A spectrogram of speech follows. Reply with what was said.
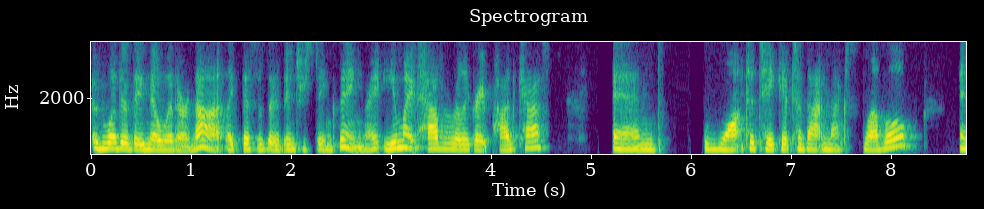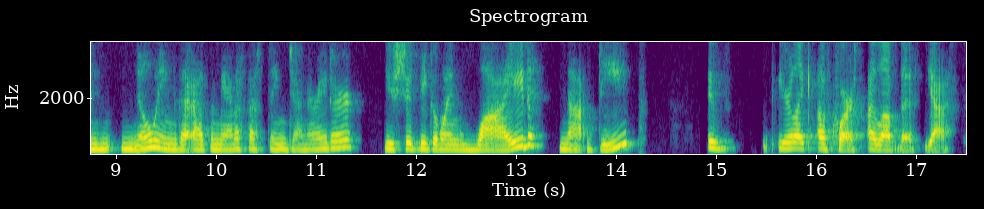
and whether they know it or not, like this is an interesting thing, right? You might have a really great podcast and want to take it to that next level. And knowing that as a manifesting generator, you should be going wide, not deep, is you're like, of course, I love this. Yes.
